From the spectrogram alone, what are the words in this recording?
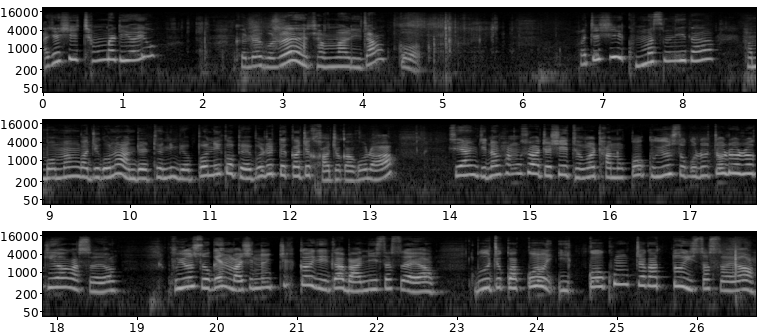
아저씨 정말이에요? 그래 그래 정말이장고. 아저씨 고맙습니다. 한 번만 가지고는 안 될 테니 몇 번이고 배부를 때까지 가져가거라. 새양쥐는 황소 아저씨 등을 타놓고 구유 속으로 쪼르르 기어갔어요. 구유 속엔 맛있는 찌꺼기가 많이 있었어요. 무죽과도 있고 콩조각도 있었어요.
